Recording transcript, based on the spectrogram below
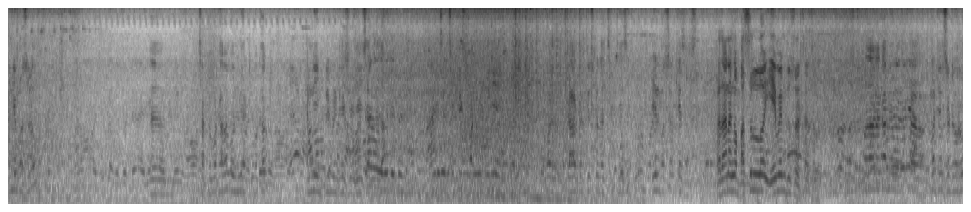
అన్ని బస్సులు. చట్ట ప్రకారం వన్ యాక్ట్ ప్రకారం అన్ని ఇంప్లిమెంటేషన్ చేశారు కదా. చెక్ జాగ్రత్తలు తీసుకుని చెక్ చేసి కేసు రాస్తాం ప్రధానంగా బస్సుల్లో ఏమేమి చూస్తున్నారు సార్ అసలు? ఫస్ట్ ప్రధానంగా మేము emergency door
